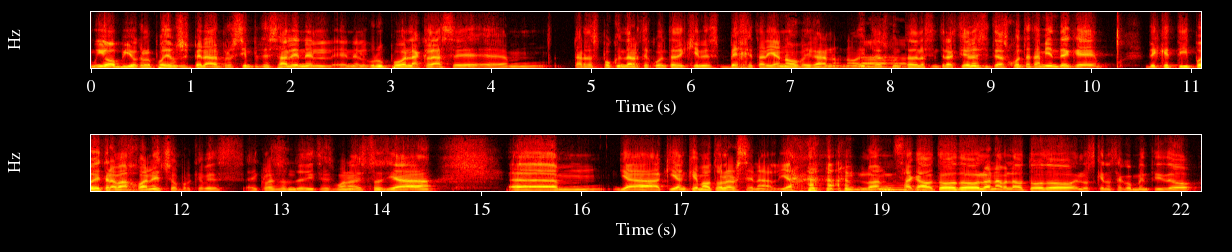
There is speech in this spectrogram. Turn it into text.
muy obvio que lo podíamos esperar, pero siempre te sale en el, en el grupo, en la clase, eh, tardas poco en darte cuenta de quién es vegetariano o vegano, ¿no? Y ah. te das cuenta de las interacciones y te das cuenta también de que de qué tipo de trabajo han hecho, porque ves, hay clases donde dices, bueno, estos ya, um, ya aquí han quemado todo el arsenal, ya lo han sacado todo, lo han hablado todo, los que no se han convencido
